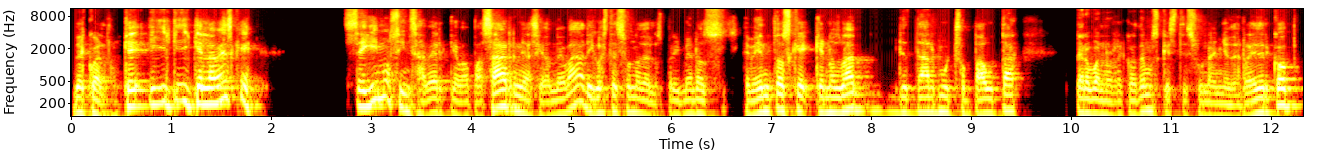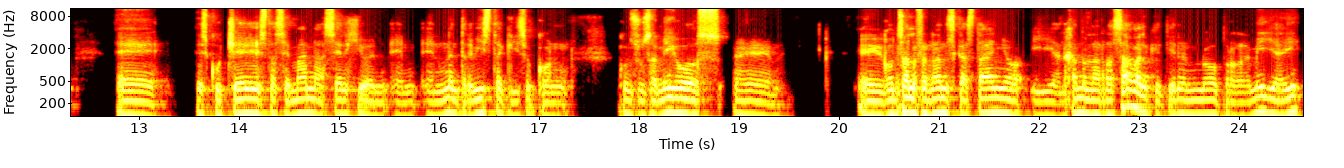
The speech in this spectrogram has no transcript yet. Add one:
De acuerdo. Que, y, y que la vez que seguimos sin saber qué va a pasar ni hacia dónde va. Digo, este es uno de los primeros eventos que, que nos va a dar mucho pauta. Pero bueno, recordemos que este es un año de Ryder Cup. Eh, escuché esta semana a Sergio en, una entrevista que hizo con, con sus amigos eh, eh, Gonzalo Fernández Castaño y Alejandro Larrazábal, que tienen un nuevo programilla ahí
